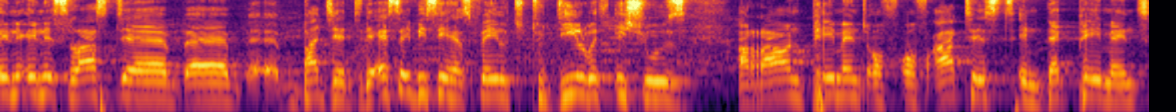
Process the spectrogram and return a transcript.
in, in its last uh, uh, budget, the SABC has failed to deal with issues around payment of, of artists in back payments,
